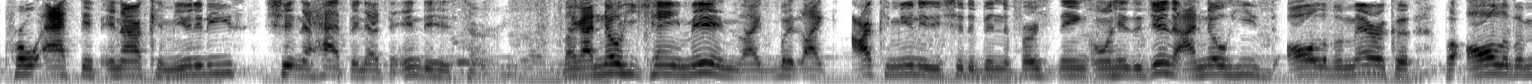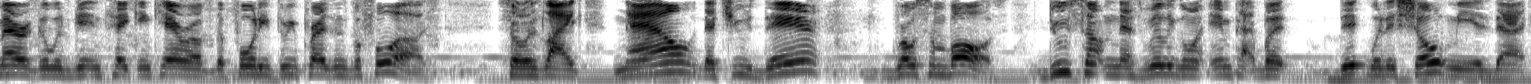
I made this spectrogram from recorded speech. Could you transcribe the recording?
proactive in our communities shouldn't have happened at the end of his term. Like I know he came in like but like our community should have been the first thing on his agenda. I know he's all of America, but all of America was getting taken care of the 43 presidents before us. So it's like now that you're there, grow some balls. Do something that's really going to impact. But thi- what it showed me is that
